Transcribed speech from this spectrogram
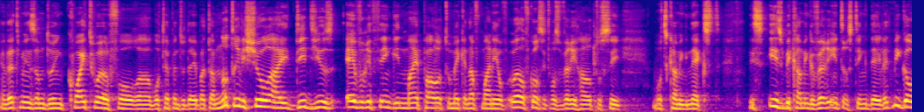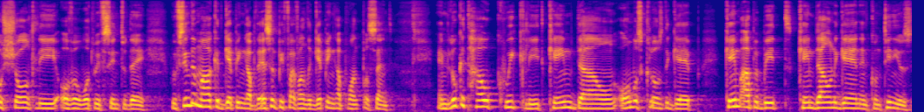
And that means I'm doing quite well for uh, what happened today, but I'm not really sure I did use everything in my power to make enough money. Of Well, of course, it was very hard to see what's coming next. This is becoming a very interesting day. Let me go shortly over what we've seen today. We've seen the market gapping up, the S&P 500 gapping up 1%. And look at how quickly it came down, almost closed the gap, came up a bit, came down again and continues.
